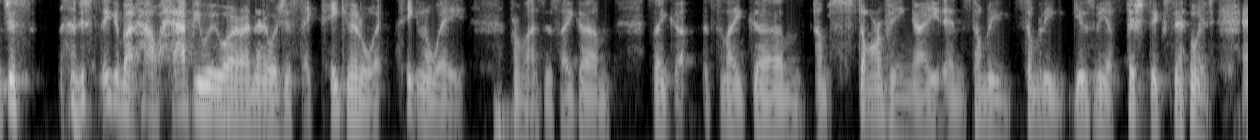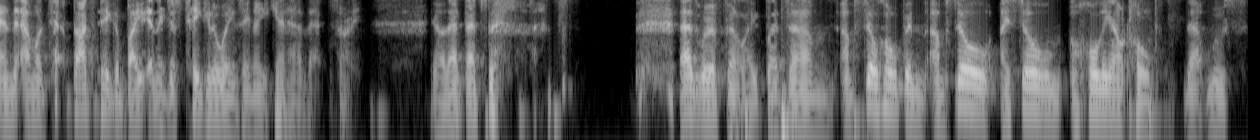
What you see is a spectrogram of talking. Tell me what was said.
Just just think about how happy we were, and then it was just like taking it away, taken away from us. It's like um, it's like uh, it's like um, I'm starving, right? And somebody somebody gives me a fish stick sandwich, and I'm about to take a bite, and they just take it away and say, "No, you can't have that. Sorry." You know that that's that's, that's what it felt like. But um, I'm still hoping. I'm still I still holding out hope that Moose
